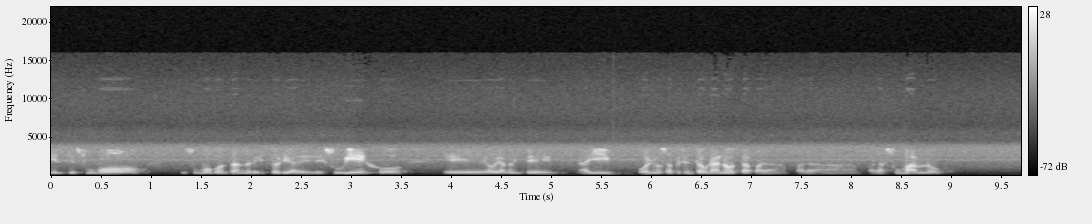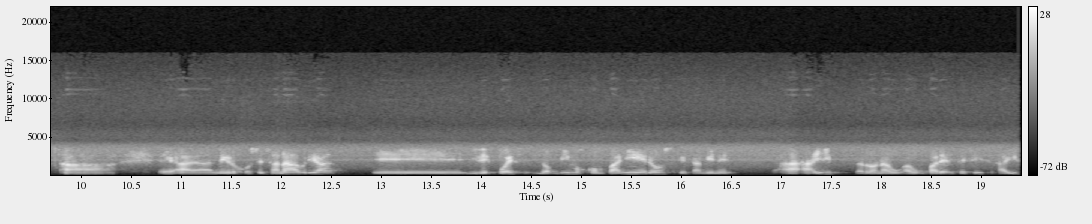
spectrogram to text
y él se sumó, se sumó contando la historia de, de su viejo, eh, obviamente ahí volvimos a presentar una nota para, para, para sumarlo a, eh, al negro José Sanabria, eh, y después los mismos compañeros, que también es, a, ahí, perdón, hago, un paréntesis, ahí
